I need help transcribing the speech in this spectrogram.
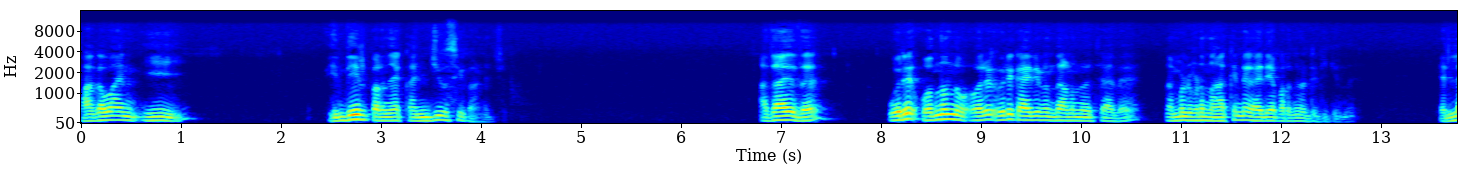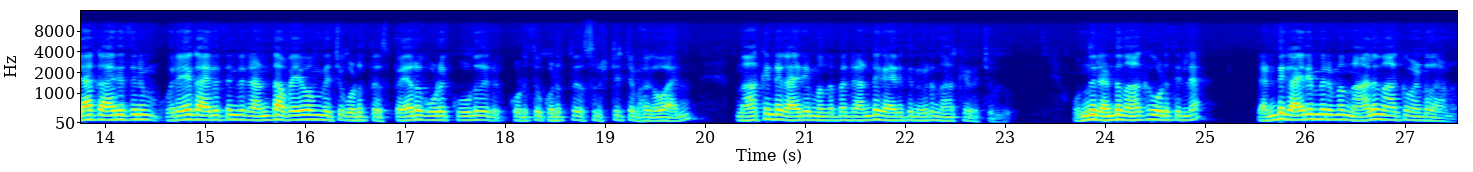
ഭഗവാൻ ഈ ഹിന്ദിയിൽ പറഞ്ഞ കഞ്ചൂസി കാണിച്ചു. അതായത് ഒരു ഒന്നൊന്ന് ഒരു ഒരു കാര്യം എന്താണെന്ന് വെച്ചാൽ നമ്മളിവിടെ നാക്കിന്റെ കാര്യമാണ് പറഞ്ഞുകൊണ്ടിരിക്കുന്നത് എല്ലാ കാര്യത്തിനും ഒരേ കാര്യത്തിന്റെ രണ്ട് അവയവം വെച്ച് കൊടുത്ത് സ്പെയർ കൂടെ കൂടുതൽ കൊടുത്ത് കൊടുത്ത് സൃഷ്ടിച്ച ഭഗവാൻ നാക്കിന്റെ കാര്യം വന്നപ്പോൾ രണ്ട് കാര്യത്തിന് ഒരു നാക്കേ വെച്ചുള്ളൂ. ഒന്ന് രണ്ട് നാക്ക് കൊടുത്തില്ല രണ്ട് കാര്യം വരുമ്പോൾ നാല് നാക്ക് വേണ്ടതാണ്.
